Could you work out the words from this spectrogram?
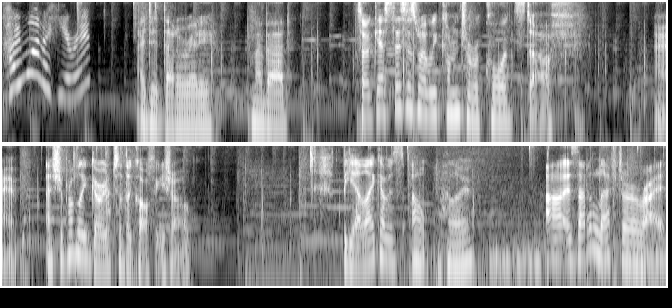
I want to hear it. I did that already. My bad. So I guess this is where we come to record stuff. Alright. I should probably go to the coffee shop. But yeah, like I was... Oh, hello. Uh, is that a left or a right?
